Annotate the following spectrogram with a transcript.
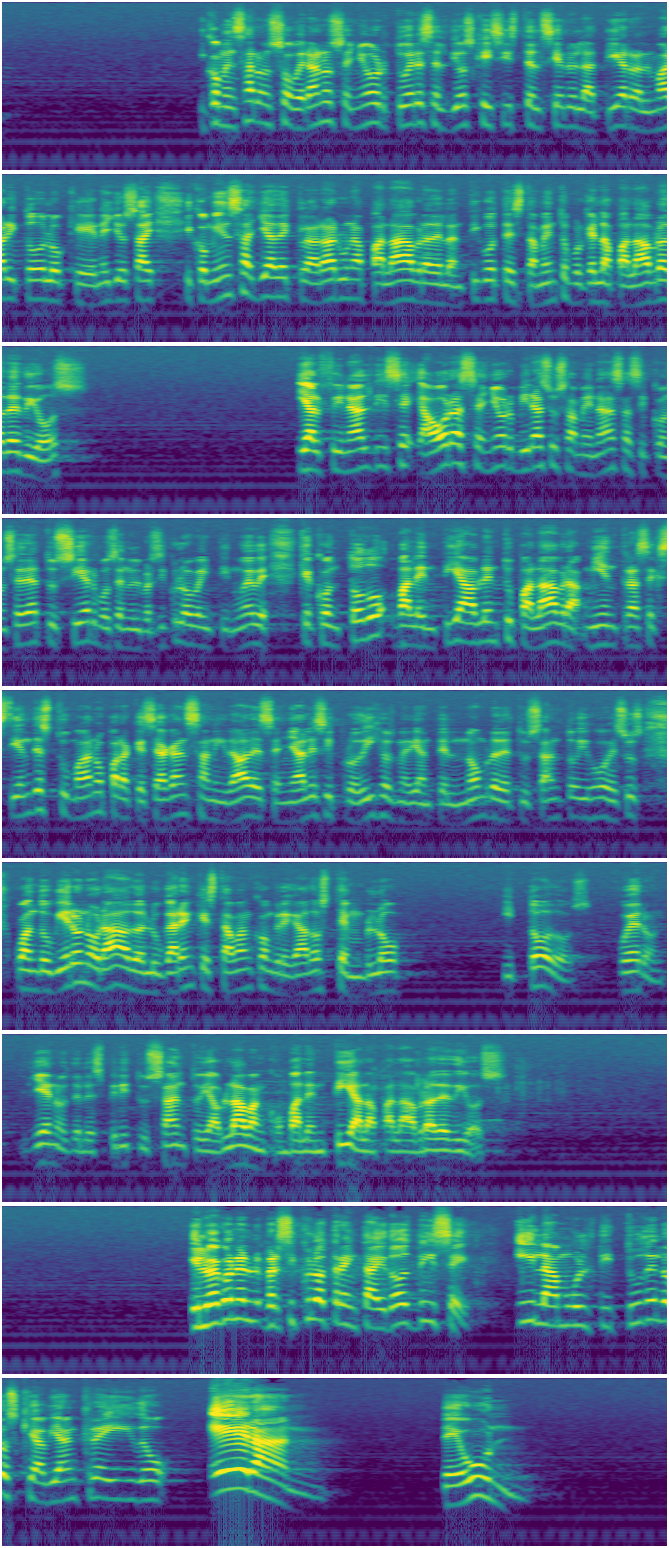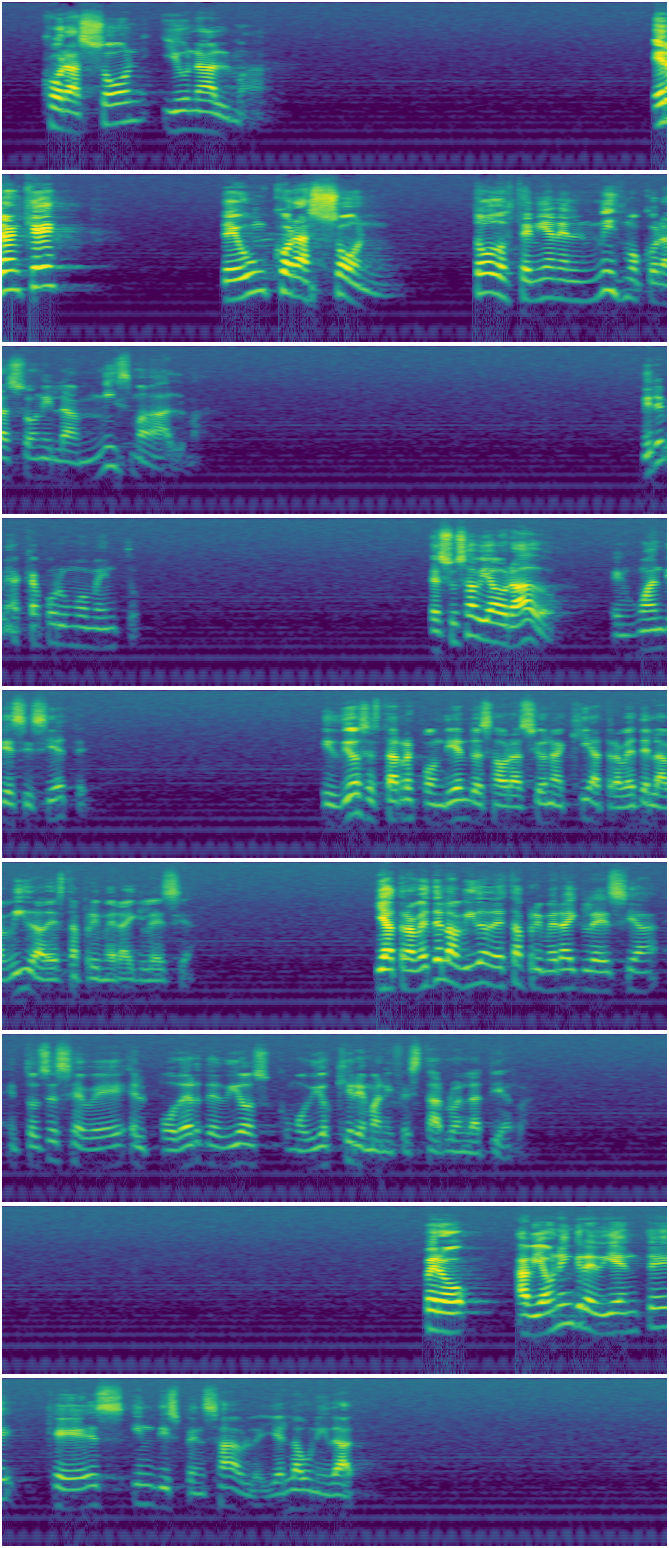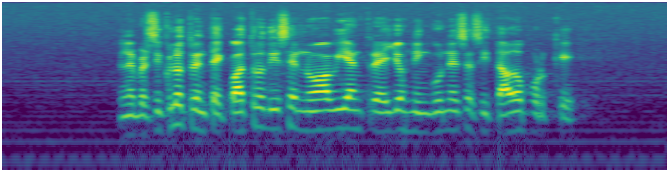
Y comenzaron, soberano Señor, tú eres el Dios que hiciste el cielo y la tierra, el mar y todo lo que en ellos hay. Y comienza ya a declarar una palabra del Antiguo Testamento porque es la palabra de Dios. Y al final dice, ahora Señor, mira sus amenazas y concede a tus siervos en el versículo 29 que con todo valentía hablen tu palabra mientras extiendes tu mano para que se hagan sanidades, señales y prodigios mediante el nombre de tu santo Hijo Jesús. Cuando hubieron orado, el lugar en que estaban congregados tembló y todos fueron llenos del Espíritu Santo y hablaban con valentía la palabra de Dios. Y luego en el versículo 32 dice, y la multitud de los que habían creído eran de un corazón y un alma. ¿Eran qué? De un corazón. Todos tenían el mismo corazón y la misma alma. Míreme acá por un momento. Jesús había orado en Juan 17. Y Dios está respondiendo esa oración aquí a través de la vida de esta primera iglesia. Y a través de la vida de esta primera iglesia, entonces se ve el poder de Dios como Dios quiere manifestarlo en la tierra. Pero había un ingrediente que es indispensable y es la unidad. En el versículo 34 dice, no había entre ellos ningún necesitado porque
